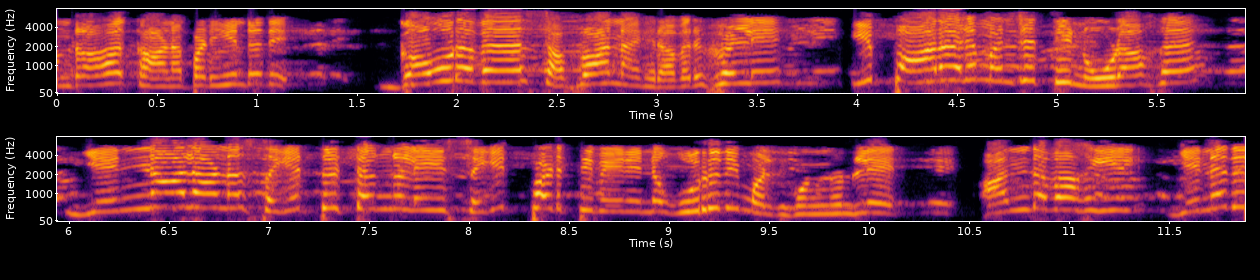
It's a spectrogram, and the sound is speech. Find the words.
ஒன்றாக காணப்படுகின்றது கௌரவ சபாநாயகர் அவர்களே இப்பாராளுமன்றத்தின் ஊடாக என்னாலான செயற்திட்டங்களை செயற்படுத்துவேன் என உறுதிமொழி கொண்டுள்ளேன் அந்த வகையில் எனது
